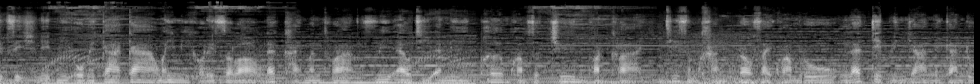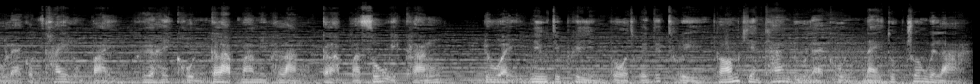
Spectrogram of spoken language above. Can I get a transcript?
24 ชนิด มีโอเมก้า 9 ไม่มีคอเลสเตอรอล และไขมันทรานส์ มี LT อ n นีนเพิ่มความสดชื่นผ่อนคลาย ที่สำคัญเราใส่ความรู้และจิตวิญญาณในการดูแลคนไข้ลงไป เพื่อให้คุณกลับมามีพลัง กลับมาสู้อีกครั้งด้วยนิวท r พรีนโปร23 พร้อมเคียงข้างดูแลคุณในทุกช่วงเวลา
